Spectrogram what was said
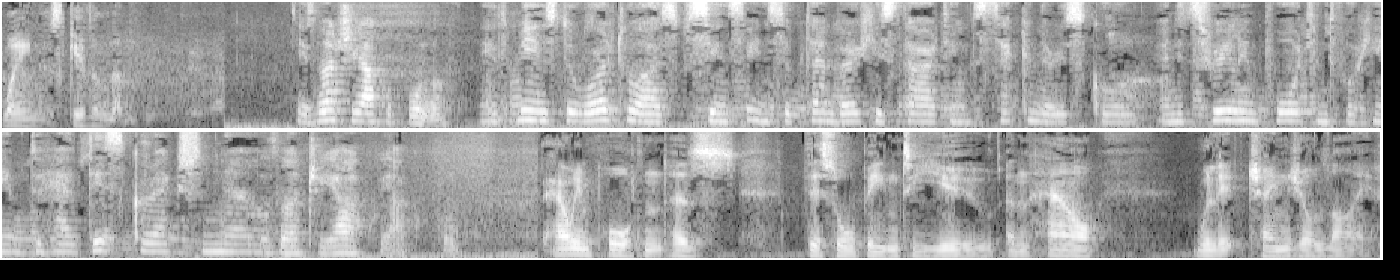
Wayne has given them. It means the world to us since in September he's starting secondary school and it's really important for him to have this correction now. How important has this all been to you and how will it change your life?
